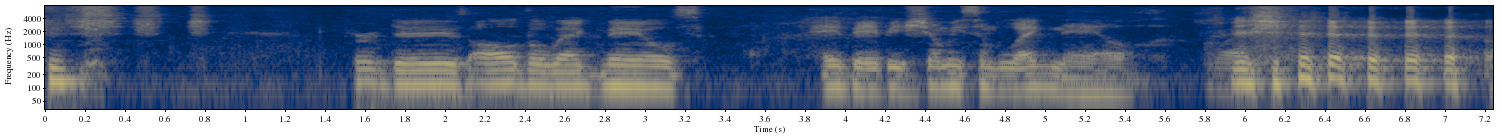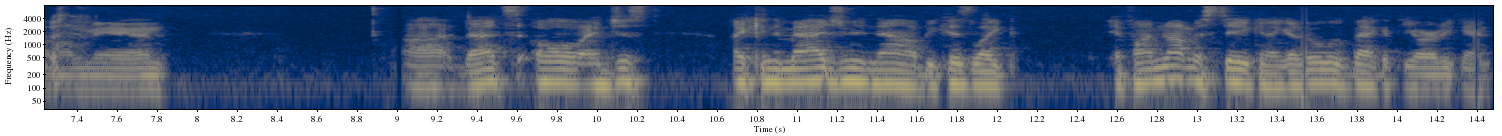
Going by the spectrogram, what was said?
For days, all the leg nails. Hey, baby, show me some leg nail. Like, oh, man. Uh, that's, oh, and just, I can imagine it now because, like, if I'm not mistaken, I got to look back at the art again,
